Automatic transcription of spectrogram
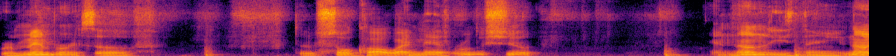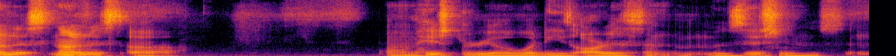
remembrance of the so-called white man's rulership, and none of these things, none of this, none of this uh, um, history of what these artists and musicians and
